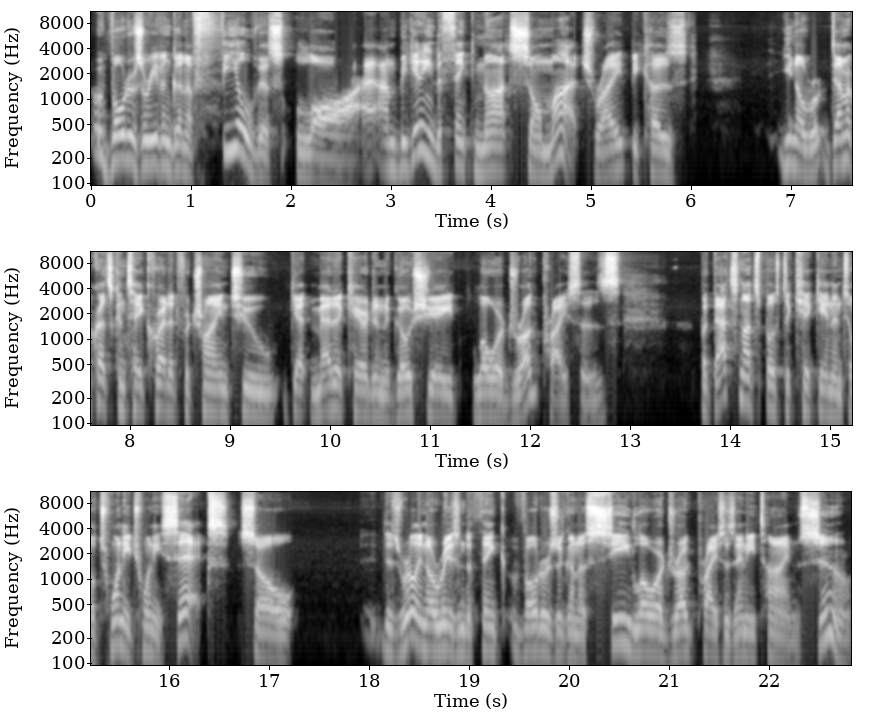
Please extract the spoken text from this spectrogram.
voters are even going to feel this law? I'm beginning to think not so much, right? Because you know, Democrats can take credit for trying to get Medicare to negotiate lower drug prices, but that's not supposed to kick in until 2026. So there's really no reason to think voters are going to see lower drug prices anytime soon.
